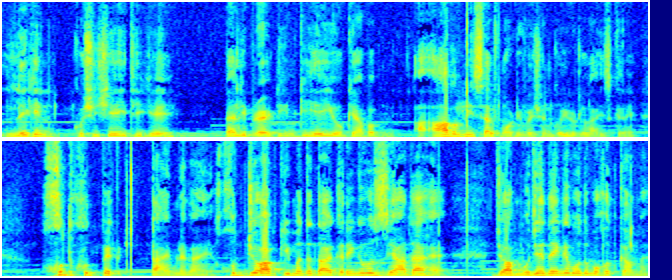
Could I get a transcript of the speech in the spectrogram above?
لیکن کوشش یہی تھی کہ پہلی پرائرٹی ان کی یہی ہو کہ آپ اپنی آپ اپنی سیلف موٹیویشن کو یوٹیلائز کریں۔ خود خود پہ ٹائم لگائیں۔ خود جو آپ قیمت ادا کریں گے وہ زیادہ ہے۔ جو آپ مجھے دیں گے وہ تو بہت کم ہے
